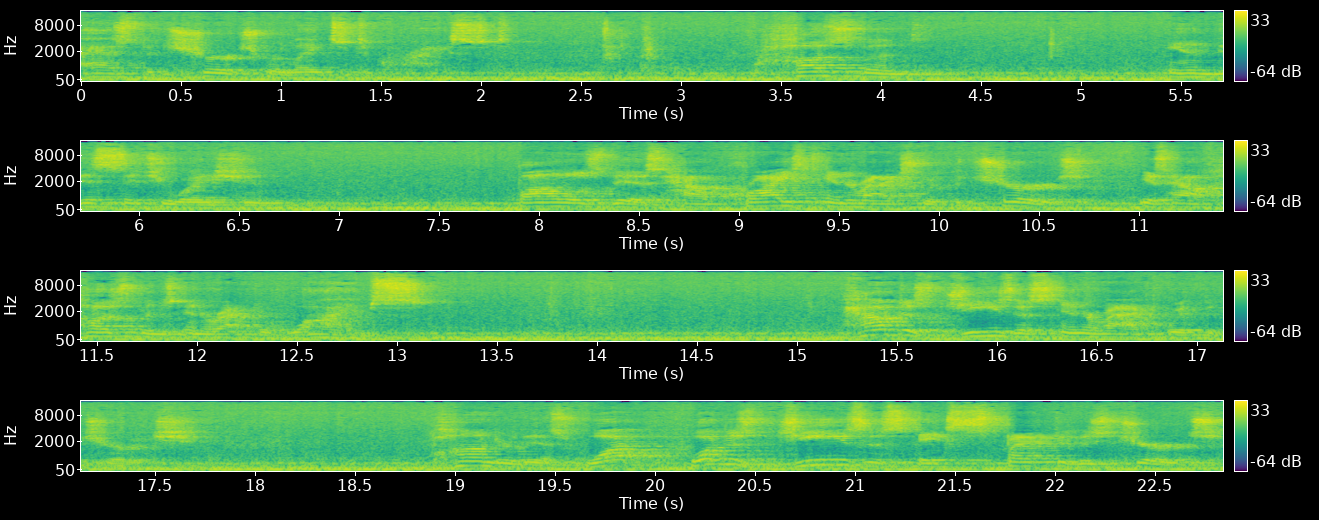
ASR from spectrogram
as the church relates to Christ. The husband in this situation follows this. How Christ interacts with the church is how husbands interact with wives. How does Jesus interact with the church? Ponder this. What, what does Jesus expect of his church?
